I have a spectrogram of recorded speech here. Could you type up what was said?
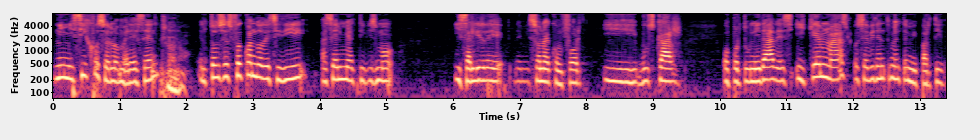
ni mis hijos se lo merecen. Claro. Entonces fue cuando decidí hacer mi activismo y salir de, mi zona de confort y buscar oportunidades. ¿Y quién más? Pues evidentemente mi partido.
